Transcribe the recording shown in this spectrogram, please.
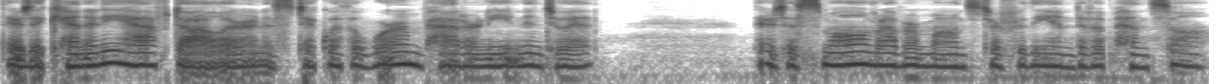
There's a Kennedy half dollar and a stick with a worm pattern eaten into it. There's a small rubber monster for the end of a pencil.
